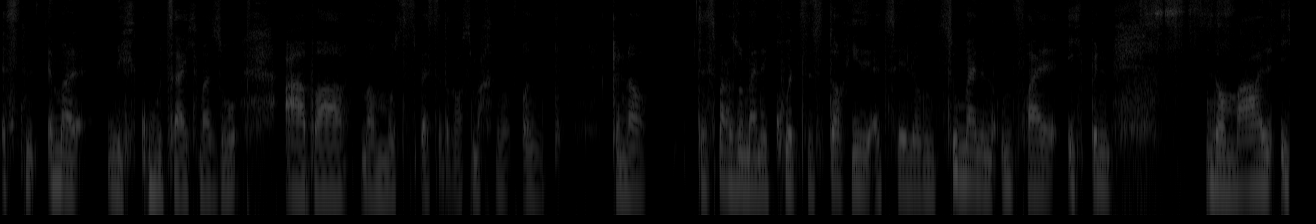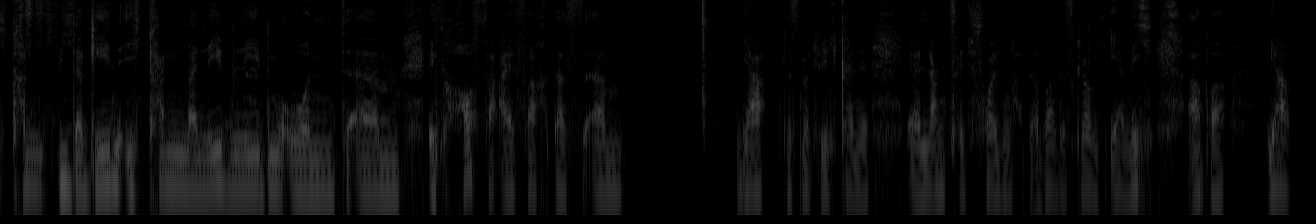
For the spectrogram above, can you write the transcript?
ist immer nicht gut, sag ich mal so. Aber man muss das Beste draus machen und genau, das war so meine kurze Story-Erzählung zu meinem Unfall. Ich bin normal, ich kann wieder gehen, ich kann mein Leben leben und ähm, ich hoffe einfach, dass ähm, ja, das natürlich keine äh, Langzeitfolgen hat, aber das glaube ich eher nicht. Aber ja,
